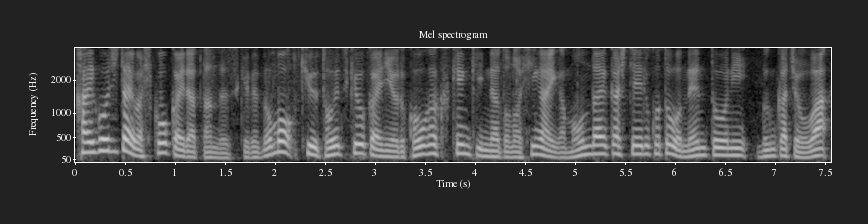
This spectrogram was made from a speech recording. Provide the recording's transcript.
会合自体は非公開だったんですけれども旧統一教会による高額献金などの被害が問題化していることを念頭に文化庁は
